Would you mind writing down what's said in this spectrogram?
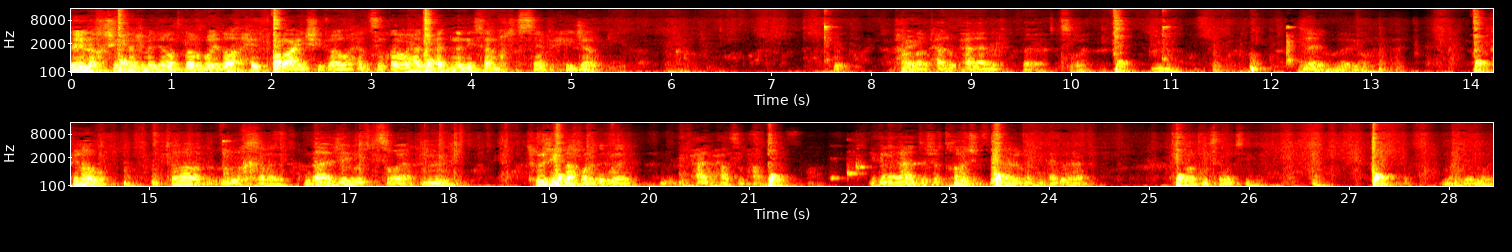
ليلى أختي حنا في مدينة الدار البيضاء حيث فراعي شفاء واحد زنقة واحد عندنا نساء مختصين في الحجاب. بحال بحالو بحال هذا في التصوير. اليوم فين هو؟ ترى الأخر لا جايبو في التصوير. شكون جايب الآخر هذاك؟ بحال بحال سبحان الله. لكن ها أنت دخل شوف هذا لو هذا. هذا وعليكم السلام سيدي مرحبا مرحبا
